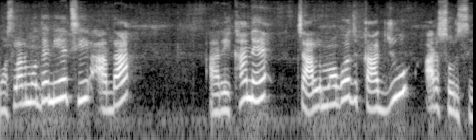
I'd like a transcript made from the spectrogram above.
মশলার মধ্যে নিয়েছি আদা, আর এখানে চালমগজ, কাজু আর সর্ষে।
